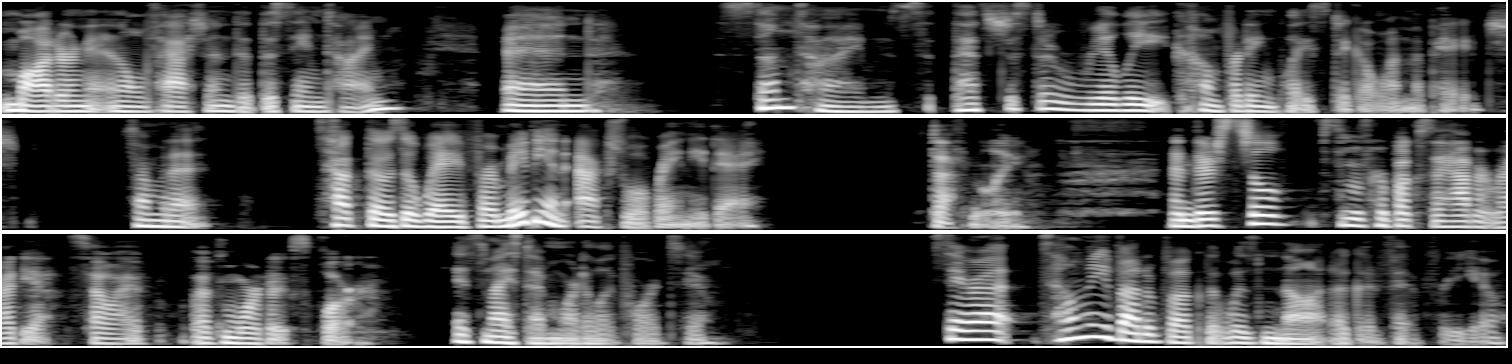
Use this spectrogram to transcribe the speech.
modern and old fashioned at the same time. And sometimes that's just a really comforting place to go on the page. So I'm going to tuck those away for maybe an actual rainy day. Definitely. And there's still some of her books I haven't read yet, so I've, I have more to explore. It's nice to have more to look forward to. Sarah, tell me about a book that was not a good fit for you.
